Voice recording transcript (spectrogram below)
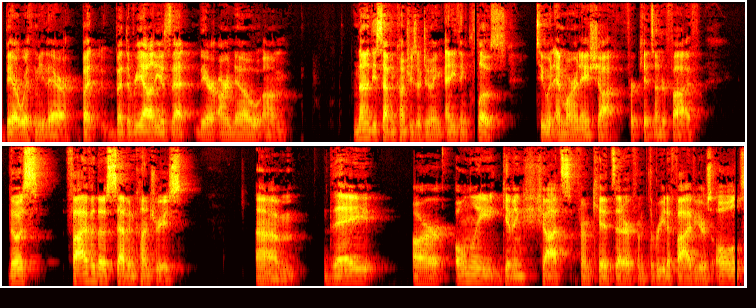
bear with me there. But, but the reality is that there are no, um, none of these seven countries are doing anything close to an mRNA shot for kids under five. Those five of those seven countries, um, they are only giving shots from kids that are from three to five years old.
